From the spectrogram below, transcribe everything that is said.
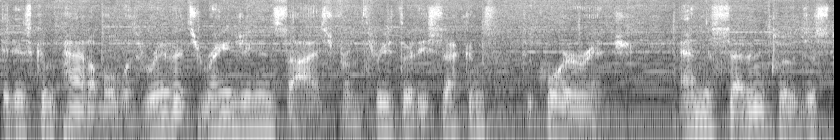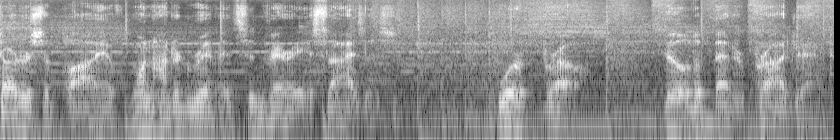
It is compatible with rivets ranging in size from 3 32nds to quarter inch, and the set includes a starter supply of 100 rivets in various sizes. Work Pro. Build a better project.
